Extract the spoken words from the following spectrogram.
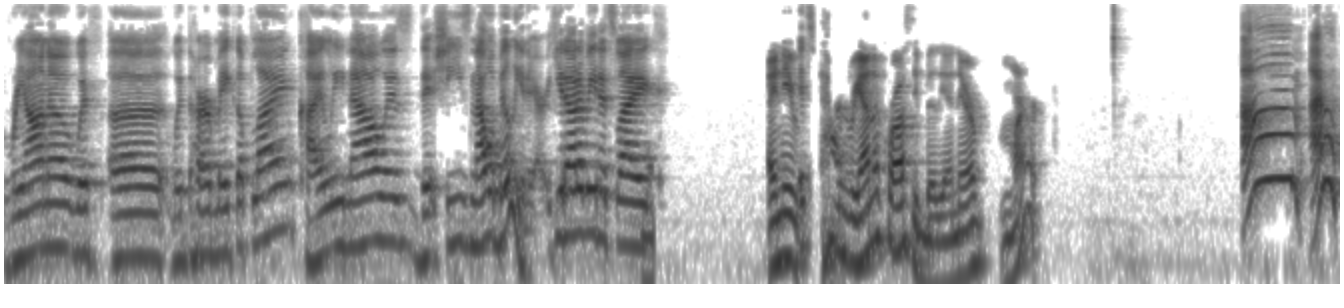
Rihanna with uh with her makeup line. Kylie now is that she's now a billionaire. You know what I mean? It's like I need It's- has Rihanna crossed the billionaire mark? Um, I don't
